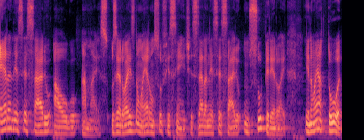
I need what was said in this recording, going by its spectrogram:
era necessário algo a mais. Os heróis não eram suficientes, era necessário um super-herói. E não é à toa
